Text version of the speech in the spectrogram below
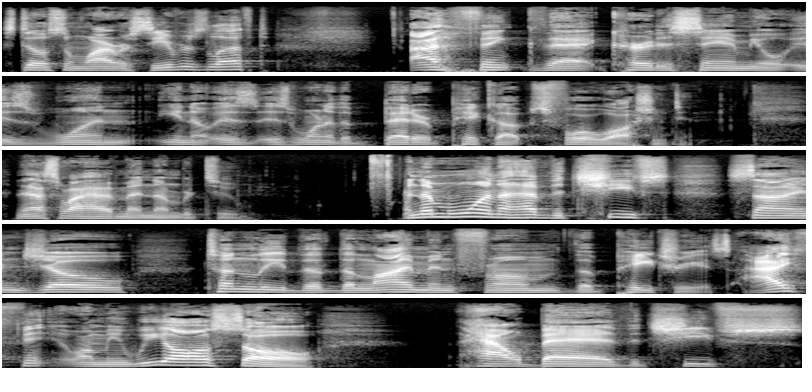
still some wide receivers left. I think that Curtis Samuel is one, you know, is is one of the better pickups for Washington. And that's why I have him at number two. And number one, I have the Chiefs sign Joe Thuney, the, the lineman from the Patriots. I think I mean we all saw how bad the Chiefs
